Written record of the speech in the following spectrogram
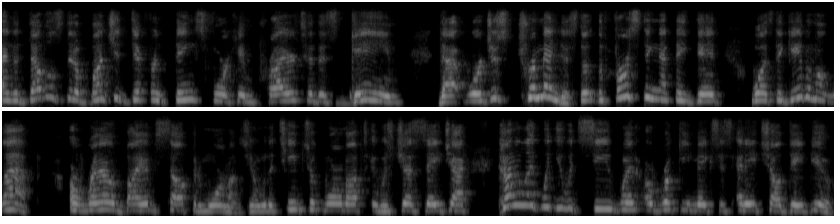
And the Devils did a bunch of different things for him prior to this game that were just tremendous. The, the first thing that they did was they gave him a lap around by himself in warmups. You know, when the team took warmups, it was just Zajac, kind of like what you would see when a rookie makes his NHL debut.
